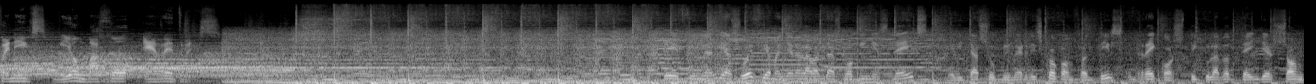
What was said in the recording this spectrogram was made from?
Fénix-R3. De Finlandia a Suecia, mañana la banda Smoking Snakes edita su primer disco con Frontiers Records, titulado Danger Song.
